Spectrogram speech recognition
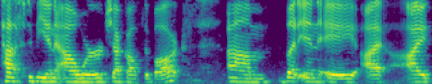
have to be an hour check off the box, um, but in a I I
